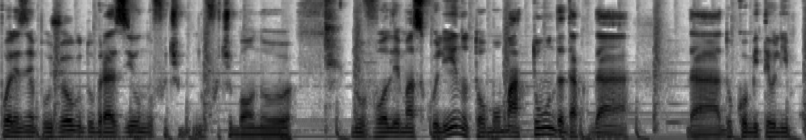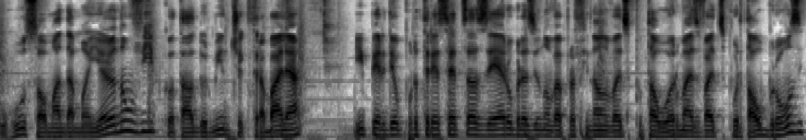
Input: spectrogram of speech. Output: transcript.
por exemplo, o jogo do Brasil no futebol, no, futebol, no, no vôlei masculino tomou uma tunda da, da, da, do Comitê Olímpico Russo a uma da manhã. Eu não vi, porque eu tava dormindo, tinha que trabalhar e perdeu por 3 sets a 0. O Brasil não vai para a final, não vai disputar o ouro, mas vai disputar o bronze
